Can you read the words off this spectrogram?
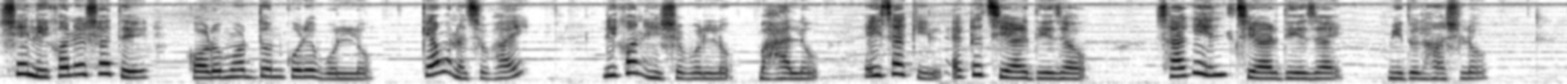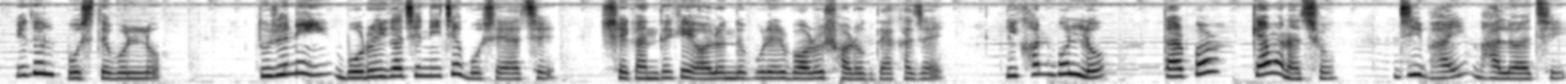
সে লিখনের সাথে করমর্দন করে বলল, কেমন আছো ভাই? লিখন হেসে বলল, ভালো। এই শাকিল, একটা চেয়ার দিয়ে যাও। শাকিল চেয়ার দিয়ে যায়। মৃদুল হাসলো। মৃদুল বসতে বলল, দুজনেই বড়ই গাছের নিচে বসে আছে। সেখান থেকে অলন্দপুরের বড় সড়ক দেখা যায়। লিখন বলল তারপর, কেমন আছো? জি ভাই, ভালো আছি।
